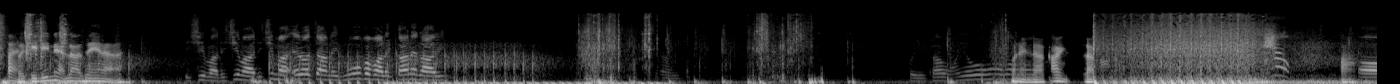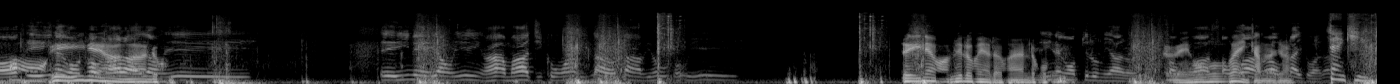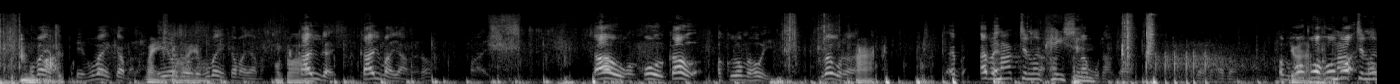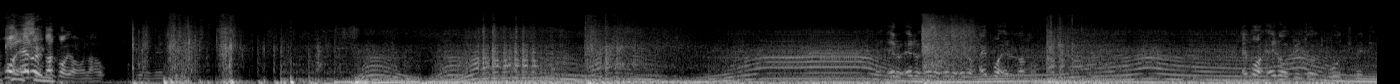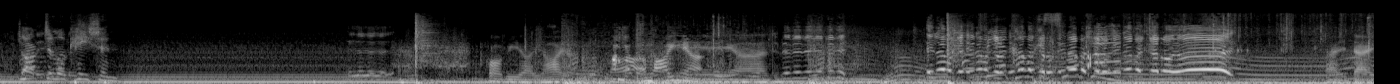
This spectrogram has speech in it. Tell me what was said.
Tại cái đi nè là thế à đi chim mà đi chim mà đi chim mà lo chàng này ngủ bà bà này cá này là con này là cá. là à ý này là được. ý nè là gì? À mà chỉ cùng anh nào ta bị hụt bụi အေးနဲ့ရောင်ရေးငါအမကြီးကုံသွားပြီလာတော့တာပြီဟုတ်ဟုတ်ရေး အေးနဲ့မပြလို့မရတော့ငါလုံး ဒီနဲ့ကောင်ပြစ်လို့မရတော့လိုက်သွားတာ Thank you. ဟိုဘက်ဟိုဘက်ကတ်မှာအေးဟိုဘက်ကတ်မှာရမှာ ဟိုတော့ ကားယူလိုက်ကားယူမှရမယ်နော်ကားကိုကိုကားအခုတော့မဟုတ်ဘူးဘက်ကိုထားအဲ့ဘက် Marked a location. လောက်ထားကောအဲ့ဘက်ဟိုဘောဟိုဘောဟိုဘောအဲ့တော့ကောက်ရအောင်လားဟုတ်အဲ့တော့အဲ့တော့အဲ့တော့အဲ့ပေါ်အဲ့တော့ကောက်အဲ့ပေါ်အဲ့တော့ပြီးတော့ eko ero beto ko timeti kuchari marked a location. Có bị rồi rồi nói nha Ê, nó bắt nó bắt nó bắt nó bắt nó bắt rồi ơi đây đây.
